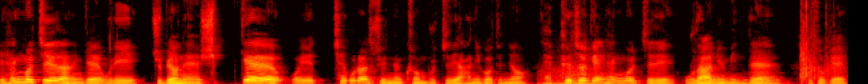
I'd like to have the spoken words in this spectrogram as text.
이 핵물질이라는 게 우리 주변에 쉽게 우리 채굴 할 수 있는 그런 물질이 아니거든요. 대표적인 핵물질이 우라늄인데 그 속에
